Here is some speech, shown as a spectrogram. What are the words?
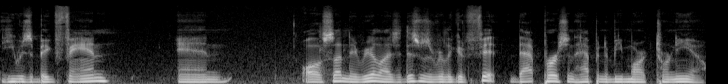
He was a big fan, and all of a sudden they realized that this was a really good fit. That person happened to be Mark Tornillo.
